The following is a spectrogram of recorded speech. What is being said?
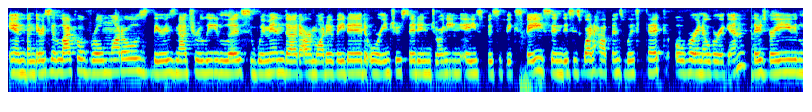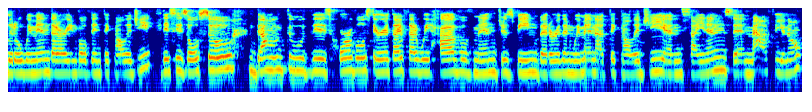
And when there's a lack of role models, there is naturally less women that are motivated or interested in joining a specific space. And this is what happens with tech over and over again. There's very little women that are involved in technology. This is also down to this horrible stereotype that we have of men just being better than women at technology and science and math, you know?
